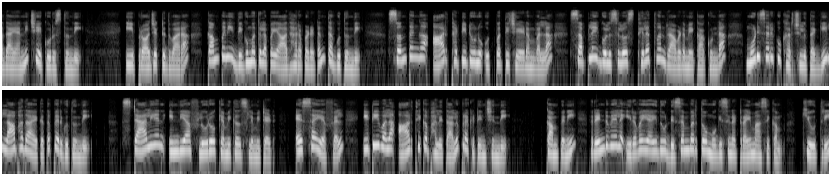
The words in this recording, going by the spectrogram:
ఆదాయాన్ని చేకూరుస్తుంది. ఈ ప్రాజెక్టు ద్వారా కంపెనీ దిగుమతులపై ఆధారపడటం తగ్గుతుంది. సొంతంగా ఆర్ థర్టీటూను ఉత్పత్తి చేయడం వల్ల సప్లై గొలుసులో స్థిరత్వం రావడమే కాకుండా ముడిసరుకు ఖర్చులు తగ్గి లాభదాయకత పెరుగుతుంది. Stallion India Fluorochemicals Limited SIFL ఇటీవల ఆర్థిక ఫలితాలు ప్రకటించింది. కంపెనీ రెండు వేల ఇరవై ఐదు డిసెంబర్తో ముగిసిన ట్రైమాసికం Q three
